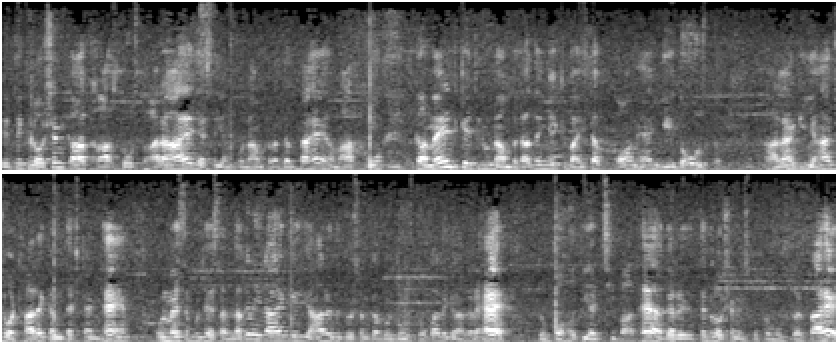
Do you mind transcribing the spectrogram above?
ऋतिक रोशन का खास दोस्त आ रहा है। जैसे ही हमको नाम पता चलता है, हम आपको कमेंट के थ्रू नाम बता देंगे कि भाई साहब कौन है ये दोस्त? हालाँकि यहाँ जो 18 कंटेस्टेंट हैं, उनमें से मुझे ऐसा लग नहीं रहा है कि यहाँ ऋतिक रोशन का कोई दोस्त होगा, लेकिन अगर है तो बहुत ही अच्छी बात है। अगर ऋतिक रोशन इसको प्रमोट करता है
